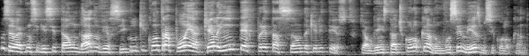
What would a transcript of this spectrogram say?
você vai conseguir citar um dado versículo que contrapõe aquela interpretação daquele texto que alguém está te colocando, ou você mesmo se colocando.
